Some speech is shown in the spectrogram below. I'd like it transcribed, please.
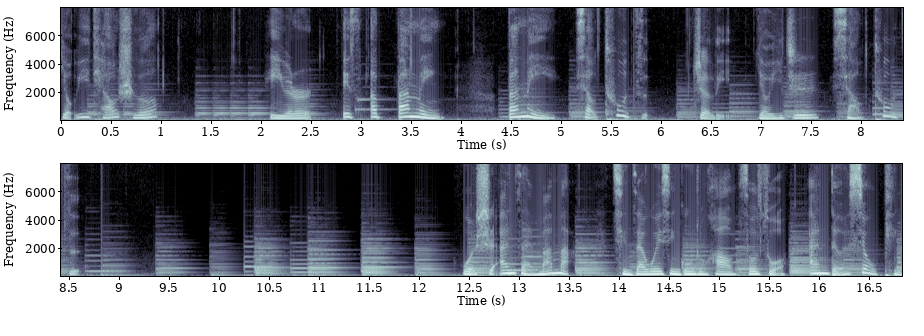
有一条蛇。Here is a bunny. Bunny 小兔子，这里有一只小兔子。 我是安仔妈妈，请在微信公众号搜索“安德秀频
